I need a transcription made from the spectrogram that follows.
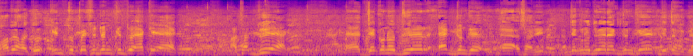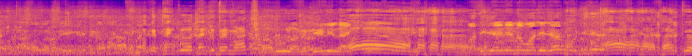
হবে হয়তো কিন্তু প্রেসিডেন্ট কিন্তু একে এক অর্থাৎ দুই এক। যে কোনো দুয়ের একজনকে সরি যে কোনো দুয়ের একজনকে দিতে হবে। Okay thank you thank you very much Babul আমি ডেইলি না মাঝে যান মসজিদে হ্যাঁ হ্যাঁ হ্যাঁ thank you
